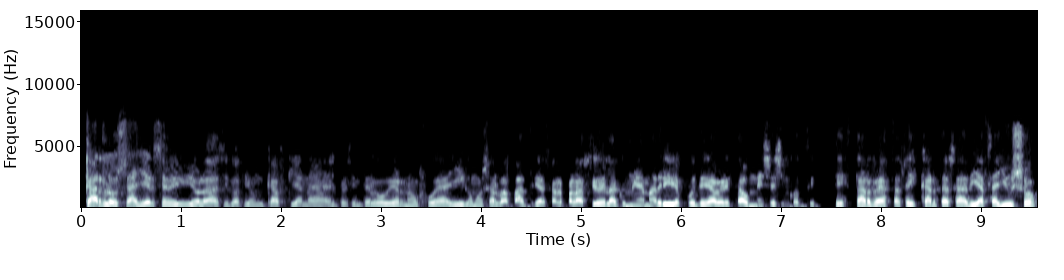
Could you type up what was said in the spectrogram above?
Carlos, ayer se vivió la situación kafkiana. El presidente del gobierno fue allí como salvapatrias al Palacio de la Comunidad de Madrid después de haber estado meses sin contestarle hasta seis cartas a Díaz Ayuso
